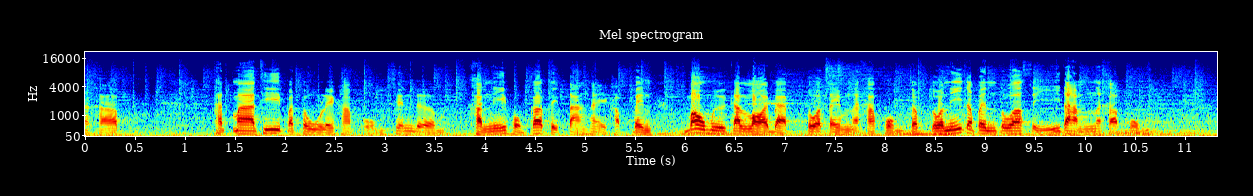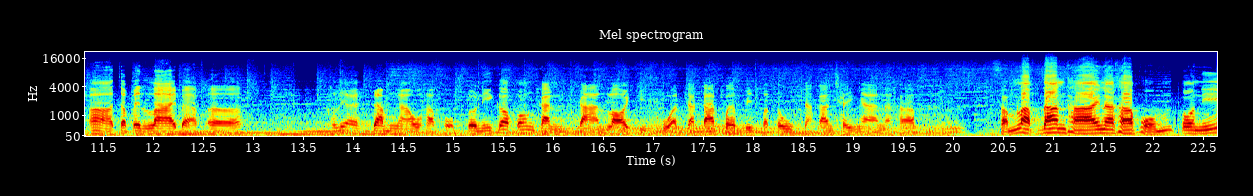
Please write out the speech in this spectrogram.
นะครับ ถัดมาที่ประตูเลยครับผม เช่นเดิม คันนี้ผมก็ติดตั้งให้ครับ เป็นเบ้ามือกันรอยแบบตัวเต็มนะครับผมจะตัวนี้จะเป็นตัวสีดำนะครับผมจะเป็นลายแบบเเขาเรียกดำเงาครับผม ตัวนี้ก็ป้องกันการรอยขีดข่วนจากการเปิดปิดประตูจากการใช้งานนะครับ สำหรับด้านท้ายนะครับผมตัวนี้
